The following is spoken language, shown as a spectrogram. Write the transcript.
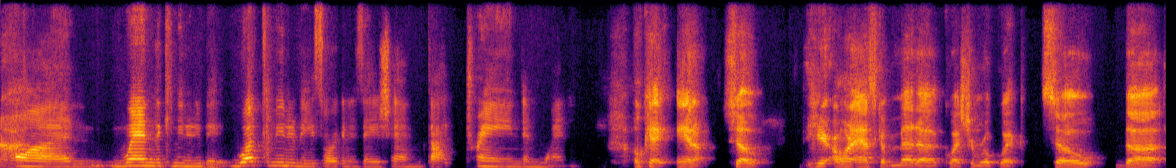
on when the community based what community based organization got trained and when. Okay, Anna. So here I want to ask a meta question real quick. So the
